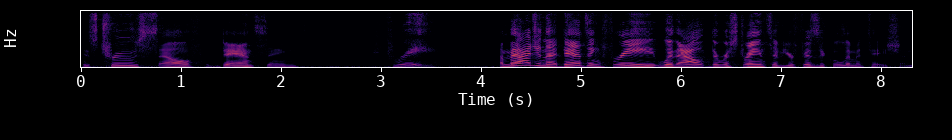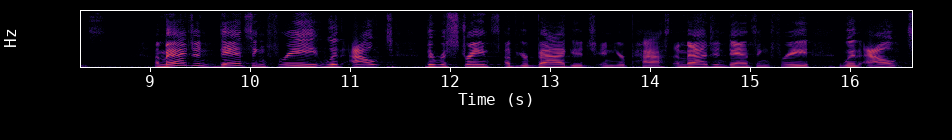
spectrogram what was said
His true self dancing free. Imagine that dancing free without the restraints of your physical limitations. Imagine dancing free without the restraints of your baggage in your past. Imagine dancing free without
